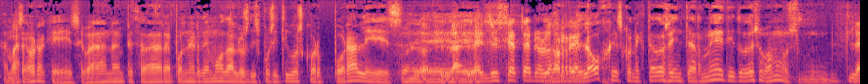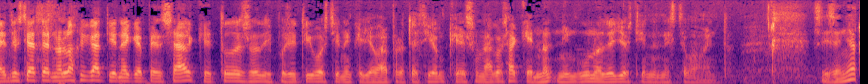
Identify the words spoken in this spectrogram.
además ahora que se van a empezar a poner de moda los dispositivos corporales, eh, la, industria tecnológica, los relojes conectados a Internet y todo eso, vamos. La industria tecnológica tiene que pensar que todos esos dispositivos tienen que llevar protección, que es una cosa que ninguno de ellos tiene en este momento. Sí, señor.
